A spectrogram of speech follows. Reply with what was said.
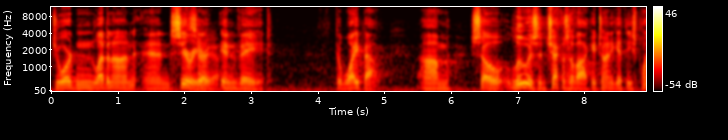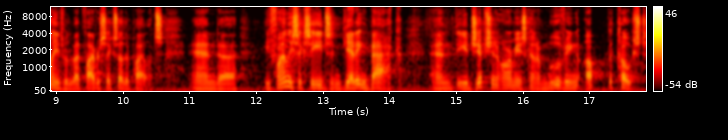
Jordan, Lebanon, and Syria, Syria. invade to wipe out. Um, so Lou is in Czechoslovakia trying to get these planes with about five or six other pilots. And uh, he finally succeeds in getting back. And the Egyptian army is kind of moving up the coast,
